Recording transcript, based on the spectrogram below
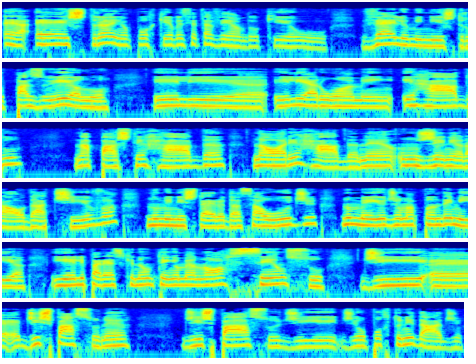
É, é estranho porque você está vendo que o velho ministro Pazuello ele, ele era um homem errado, na pasta errada, na hora errada, né? Um general da ativa no Ministério da Saúde no meio de uma pandemia. E ele parece que não tem o menor senso de, é, de espaço, né? De espaço, de, de oportunidade.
